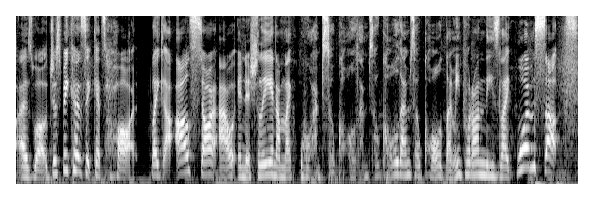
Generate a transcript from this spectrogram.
as well, just because it gets hot. Like I'll start out initially and I'm like, oh, I'm so cold, I'm so cold, I'm so cold. Let me put on these like warm socks.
